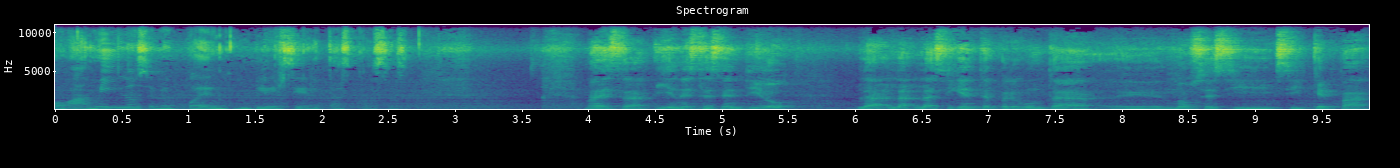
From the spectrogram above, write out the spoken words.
o a mí no se me pueden cumplir ciertas cosas. Maestra, y en este sentido, la, la- la siguiente pregunta, eh, no sé si, si quepa,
